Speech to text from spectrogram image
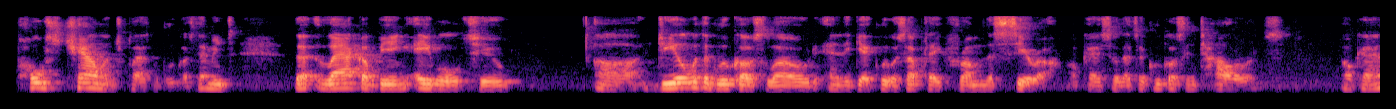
post-challenge plasma glucose. That means the lack of being able to uh, deal with the glucose load and to get glucose uptake from the sera. Okay, so that's a glucose intolerance. Okay.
